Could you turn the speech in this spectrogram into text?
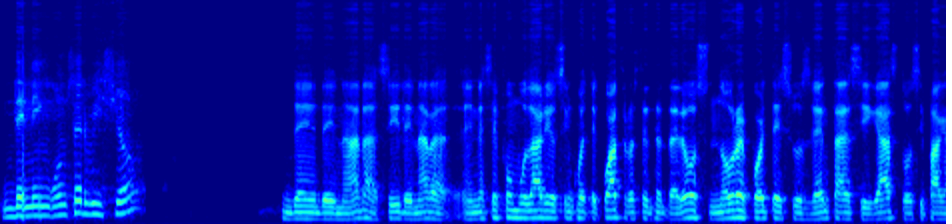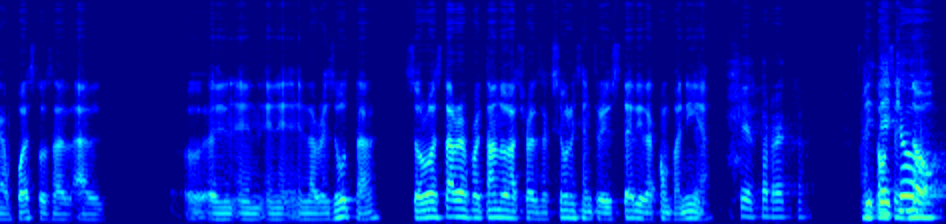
¿De ningún servicio? De, de, nada, sí, de nada. En ese formulario 5472 no reporte sus ventas y gastos y pagan impuestos al, al en, en, en, la resulta. Solo está reportando las transacciones entre usted y la compañía. Sí, es correcto. Entonces, de hecho, no,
